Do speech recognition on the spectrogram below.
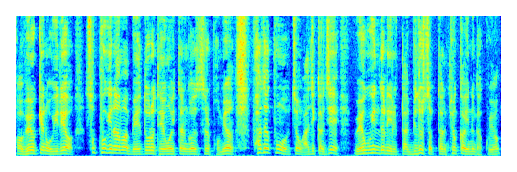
어, 외국계는 오히려 소폭이나마 매도로 대응하고 있다는 것을 보면 화장품 업종 아직까지 외국인들은 일단 믿을 수 없다는 평가가 있는 것 같고요.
